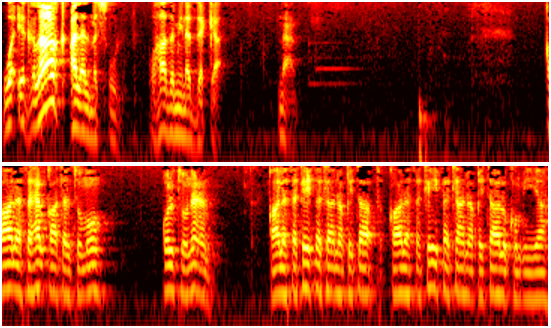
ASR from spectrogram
وإغلاق على المسؤول وهذا من الذكاء. نعم. قال فهل قاتلتموه؟ قلت نعم. قال فكيف كان قتال قال فكيف كان قتالكم إياه؟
